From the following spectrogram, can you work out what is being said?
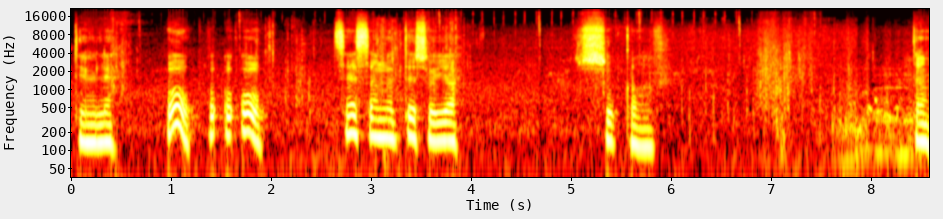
Ти гля. О! О, о, о! Це саме те, що я шукав. Так.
